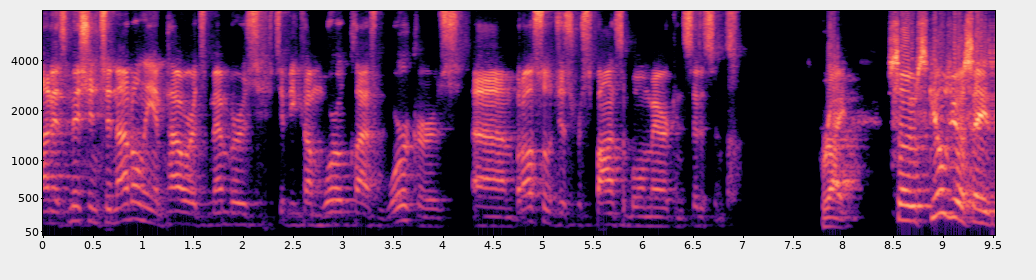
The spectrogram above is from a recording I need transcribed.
on its mission to not only empower its members to become world class workers, um, but also just responsible American citizens? Right. So Skills USA is,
